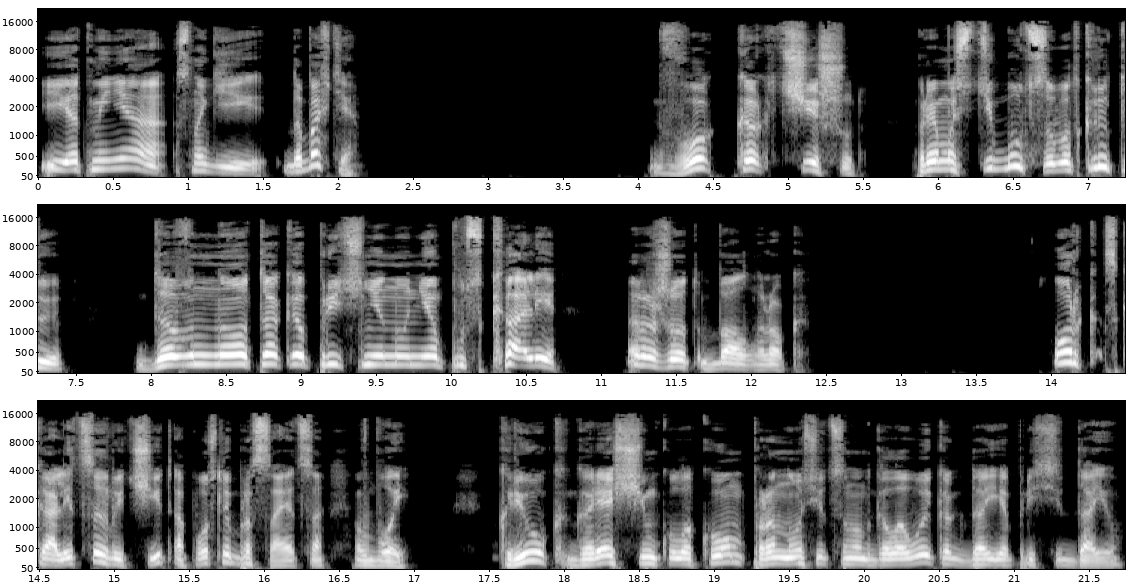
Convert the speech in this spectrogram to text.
И от меня с ноги добавьте. Во как чешут! Прямо стебутся в открытую. Давно так опричнину не опускали, — ржет Балрок. Орк скалится, рычит, а после бросается в бой. Крюк горящим кулаком проносится над головой, когда я приседаю.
